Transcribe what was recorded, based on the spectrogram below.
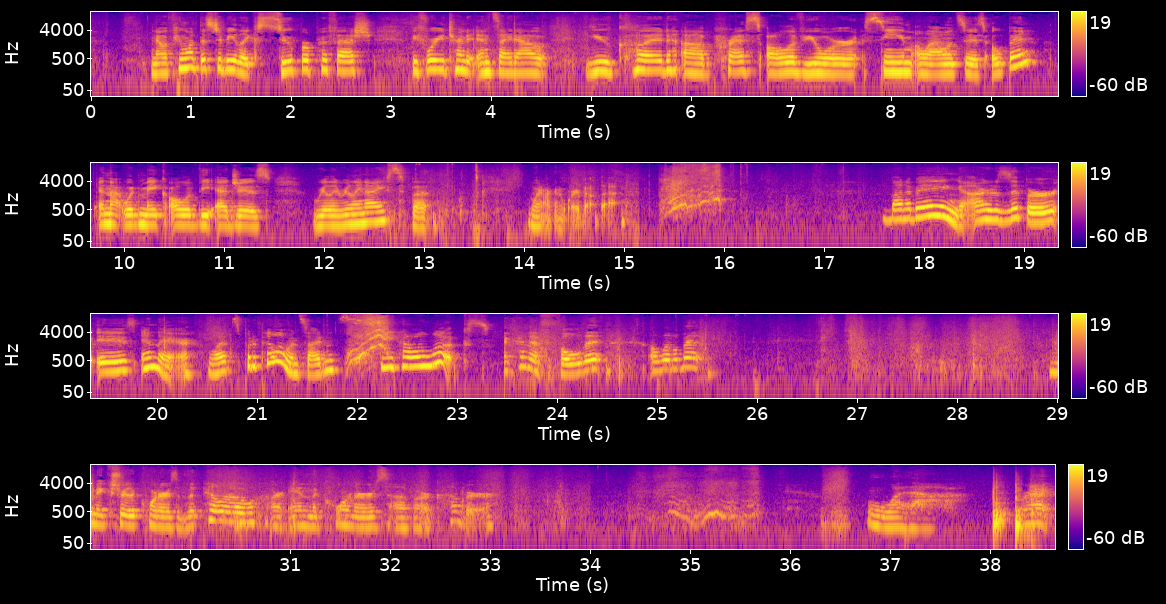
Now, if you want this to be like super profesh, before you turn it inside out, you could uh, press all of your seam allowances open, and that would make all of the edges really, really nice, but we're not gonna worry about that. Bada bing, our zipper is in there. Let's put a pillow inside and see how it looks. I kind of fold it a little bit. Make sure the corners of the pillow are in the corners of our cover. Voila. Right.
